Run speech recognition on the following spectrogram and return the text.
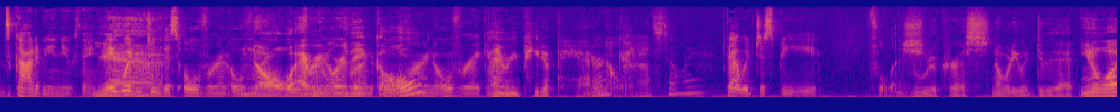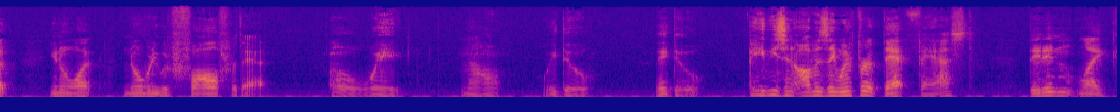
It's got to be a new thing. They wouldn't do this over and over. No, and over everywhere and over they and go? over and over again. And repeat a pattern No. constantly? that would just be foolish. Ludicrous. Nobody would do that. You know what? You know what? Nobody would fall for that. Oh wait, no, we do. They do. Babies in ovens. They went for it that fast. They didn't like.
